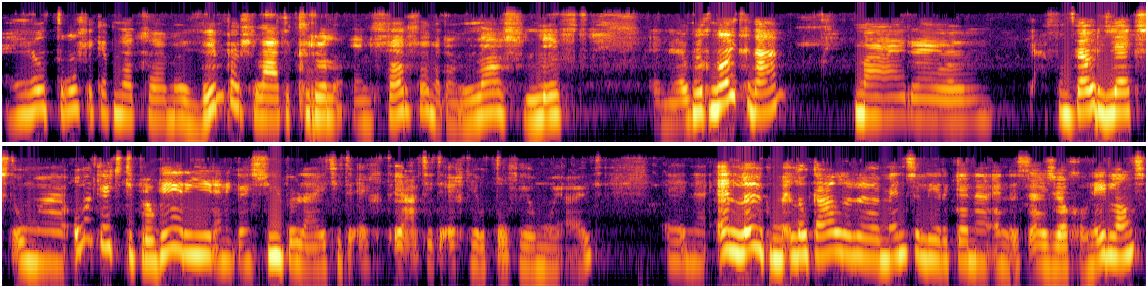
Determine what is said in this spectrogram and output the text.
heel tof, ik heb net uh, mijn wimpers laten krullen en verven met een lash lift. En dat heb ik nog nooit gedaan. Maar uh, ja, vond het wel relaxed om, om een keertje te proberen hier. En ik ben super blij. Het ziet er echt, ja, het ziet er echt heel tof, heel mooi uit. En, uh, en leuk, lokale mensen leren kennen. En zij is wel gewoon Nederlands.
